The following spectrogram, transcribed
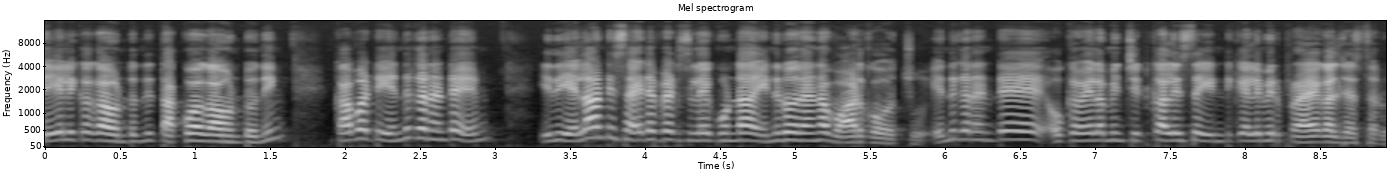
తేలికగా ఉంటుంది తక్కువగా ఉంటుంది. కాబట్టి ఎందుకనంటే ఇది ఎలాంటి సైడ్ ఎఫెక్ట్స్ లేకుండా ఎన్ని రోజులైనా వాడుకోవచ్చు. ఎందుకంటే ఒకవేళ మీరు చిట్కాలు ఇస్తే ఇంటికి వెళ్ళి మీరు ప్రయోగాలు చేస్తారు.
